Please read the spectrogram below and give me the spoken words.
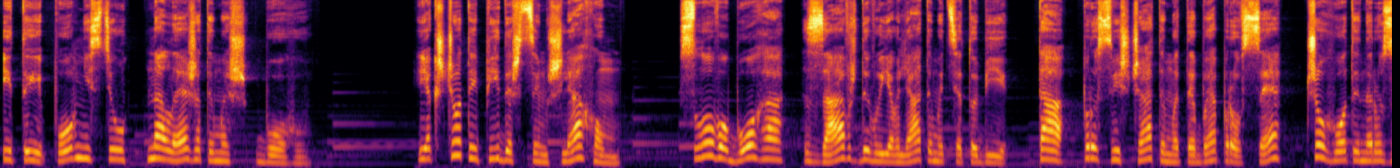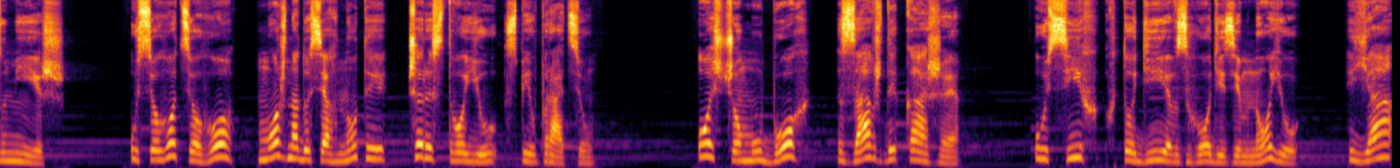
і ти повністю належатимеш Богу. Якщо ти підеш цим шляхом, Слово Бога завжди виявлятиметься тобі та просвіщатиме тебе про все, чого ти не розумієш. Усього цього можна досягнути через твою співпрацю. Ось чому Бог завжди каже Усіх, хто діє в згоді зі мною, я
